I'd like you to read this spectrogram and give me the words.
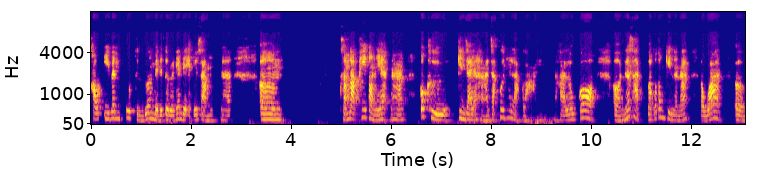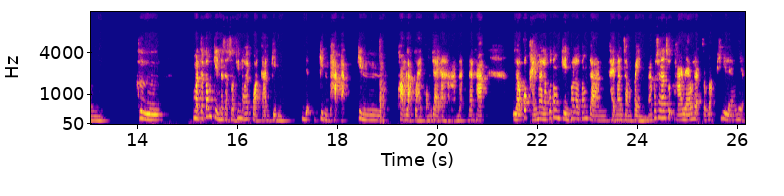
เขาอีเวนพูดถึงเรื่อง Mediterranean Diet ด้วยซ้ำนะคะเออสำหรับพี่ตอนนี้นะคะ ก็คือกินใยอาหารจากพืชให้หลากหลายนะคะ แล้วก็เนื้อสัตว์เราก็ต้องกินนะนะแต่ว่าเอคือมันจะต้องกินในสัดส่วนที่น้อยกว่าการกินกินผักกินความหลากหลายของใยอาหารนะคะแล้วก็ไขมันเราก็ต้องกินเพราะเราต้องการไขมันจำเป็นนะเพราะฉะนั้นสุดท้ายแล้วเนี่ยสำหรับพี่แล้วเนี่ย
